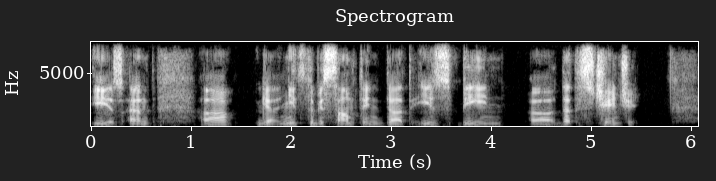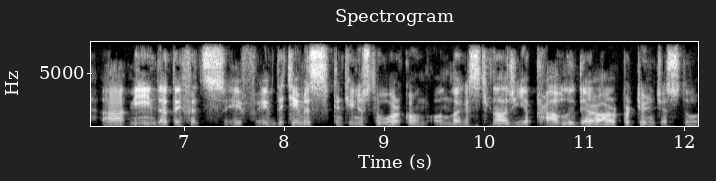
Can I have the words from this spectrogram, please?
is. And uh, yeah, it needs to be something that is being that is changing. Uh, meaning that if it's if if the team is continues to work on on legacy technology, yeah, probably there are opportunities to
